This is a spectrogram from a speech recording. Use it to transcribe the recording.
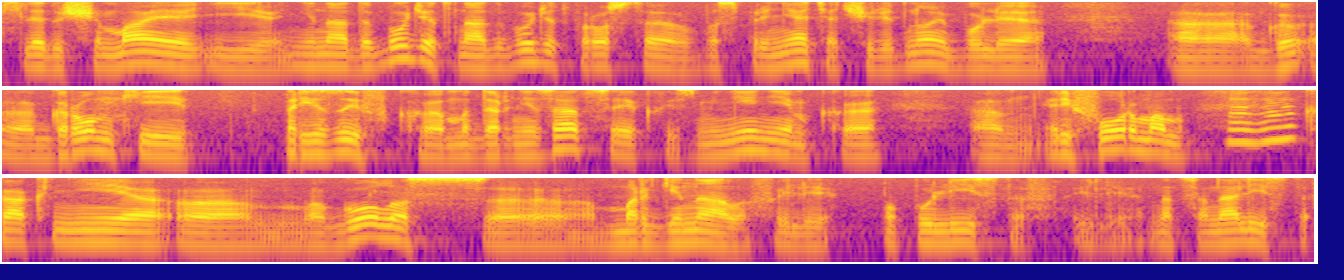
следующем мае и не надо будет, надо будет просто воспринять очередной более громкий призыв к модернизации, к изменениям, к реформам, угу. как не голос маргиналов или популистов или националистов,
